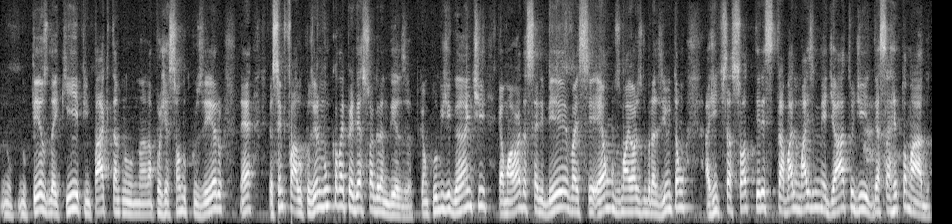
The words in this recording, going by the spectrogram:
no, no peso da equipe, impacta no, na, na, projeção do Cruzeiro, né? Eu sempre falo, o Cruzeiro nunca vai perder a sua grandeza, porque é um clube gigante, é o maior da Série B, vai ser, é um dos maiores do Brasil, então a gente precisa só ter esse trabalho mais imediato de, dessa retomada.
